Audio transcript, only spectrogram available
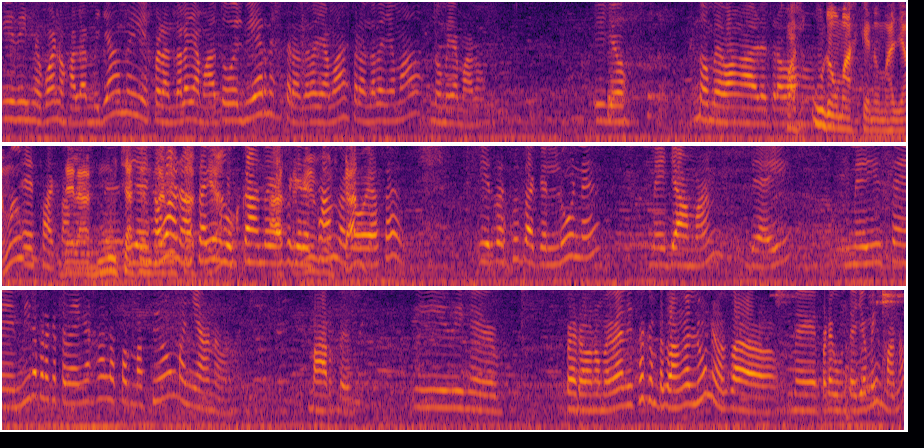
y dije, bueno, ojalá me llamen y esperando la llamada todo el viernes, esperando la llamada, esperando la llamada, no me llamaron. Y yo, no me van a dar el pues trabajo. uno más que no me ha llamado. Exactamente. De las muchas y yo dije, bueno, a seguir buscando y a, seguir seguir echando, ¿qué voy a hacer? Y resulta que el lunes me llaman de ahí y me dicen, mira, para que te vengas a la formación mañana, martes. Y dije, pero no me habían dicho que empezaban el lunes, o sea, me pregunté yo misma, ¿no?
